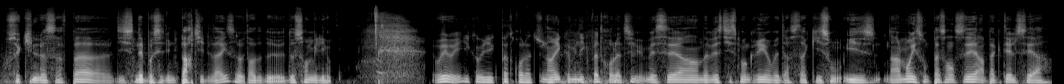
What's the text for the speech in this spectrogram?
Pour ceux qui ne le savent pas, Disney possède une partie de Vice à hauteur de 200 millions. Oui, oui. Ils communiquent pas trop là-dessus. Non, ils communiquent pas trop là-dessus. Mais c'est un investissement gris, on va dire. C'est-à-dire qu'ils sont, ils, normalement, ils sont pas censés impacter le CA.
